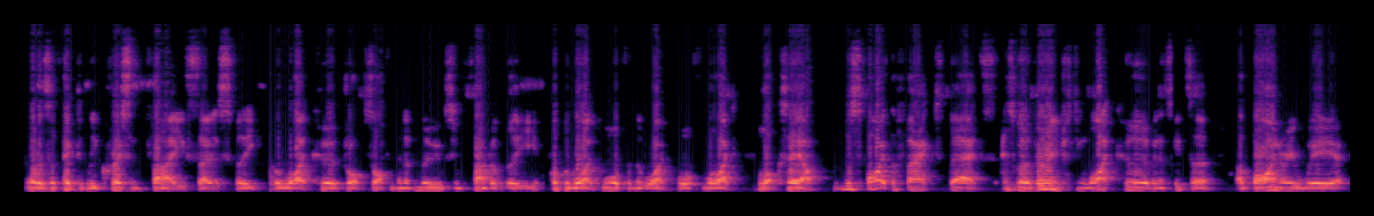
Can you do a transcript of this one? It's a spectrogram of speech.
what is effectively crescent phase, so to speak, the light curve drops off, and then it moves in front of the of the white dwarf, and the white dwarf light blocks out. Despite the fact that it's got a very interesting light curve, and it's, it's a, a binary where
